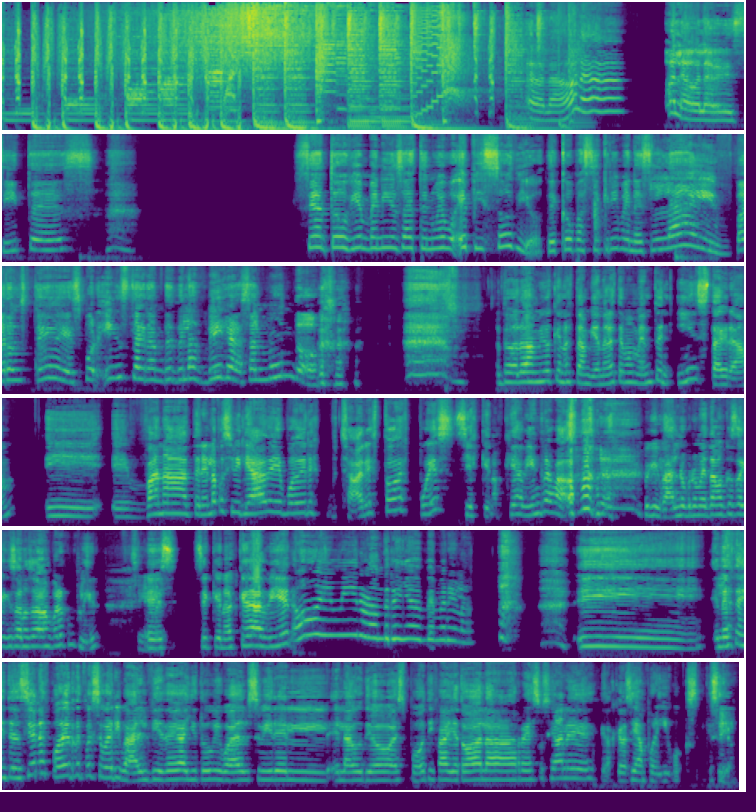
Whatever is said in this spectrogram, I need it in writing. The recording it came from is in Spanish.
Hola, hola. Hola, hola, bebecitas. Sean todos bienvenidos a este nuevo episodio de Copas y Crímenes Live para ustedes por Instagram desde Las Vegas al mundo. Todos los amigos que nos están viendo en este momento en Instagram y eh, van a tener la posibilidad de poder escuchar esto después si es que nos queda bien grabado. Porque igual no prometamos cosas que quizás no se van a poder cumplir. Sí, Es, si es que nos queda bien. ¡Ay, mira, Andreña desde Maryland! Y nuestra intención es poder después subir igual el video a YouTube, igual subir el, el audio a Spotify y a todas las redes sociales que, lo sigan por ebooks, qué sé Sí. yo.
